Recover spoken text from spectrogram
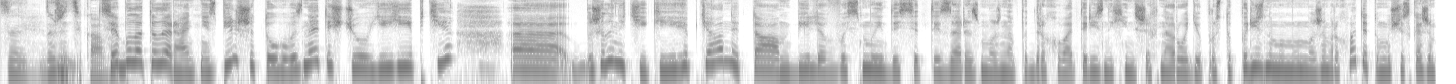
Це дуже цікаво. Це була толерантність. Більше того, ви знаєте, що в Єгипті е, жили не тільки єгиптяни, там біля 80 зараз можна підрахувати різних інших народів. Просто по-різному ми можемо рахувати, тому що, скажімо,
